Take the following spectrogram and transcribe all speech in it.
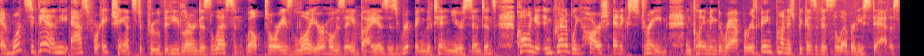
and once again, he asked for a chance to prove that he learned his lesson. Well, Tory's lawyer, Jose Baez, is ripping the 10 year sentence, calling it incredibly harsh and extreme, and claiming the rapper is being punished because of his celebrity status.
